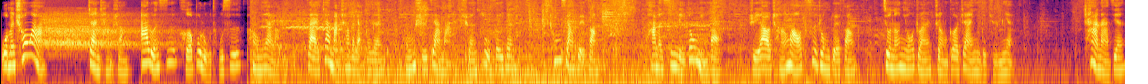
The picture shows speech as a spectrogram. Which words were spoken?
我们冲啊！战场上，阿伦斯和布鲁图斯碰面了。在战马上的两个人同时驾马，全速飞奔，冲向对方。他们心里都明白，只要长矛刺中对方，就能扭转整个战役的局面。刹那间，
